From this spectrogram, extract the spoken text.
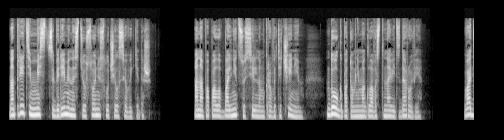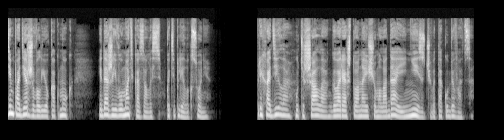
На третьем месяце беременности у Сони случился выкидыш. Она попала в больницу с сильным кровотечением, долго потом не могла восстановить здоровье. Вадим поддерживал ее как мог, и даже его мать, казалось, потеплела к Соне. Приходила, утешала, говоря, что она еще молода и не из-за чего так убиваться.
